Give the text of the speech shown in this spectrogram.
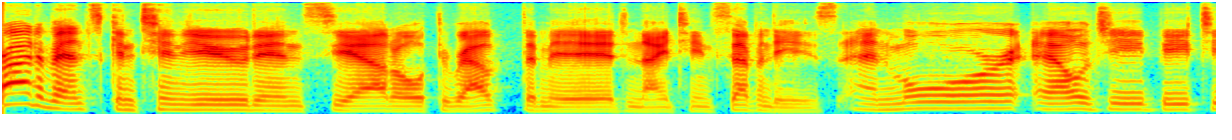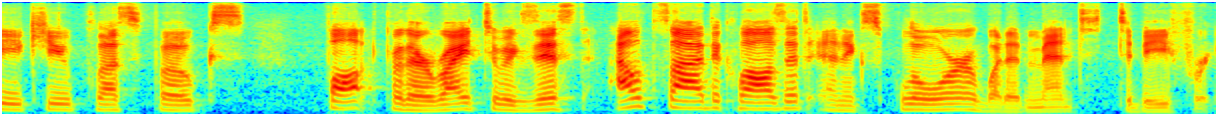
Pride events continued in Seattle throughout the mid 1970s, and more LGBTQ plus folks fought for their right to exist outside the closet and explore what it meant to be free.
